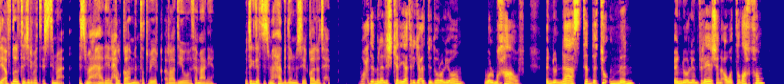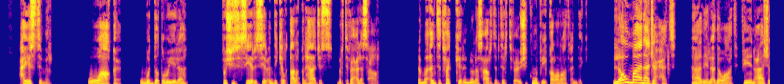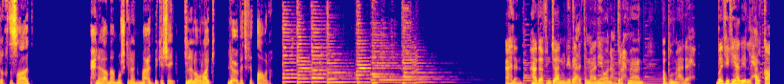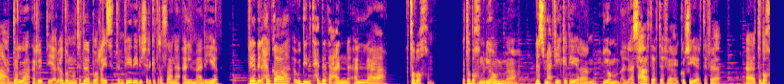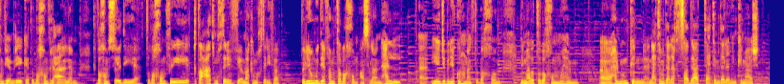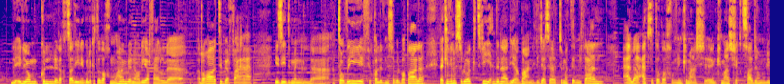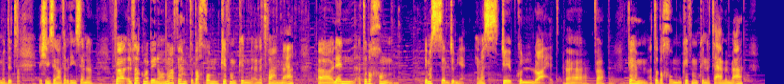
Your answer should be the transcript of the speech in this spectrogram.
لأفضل تجربة استماع. اسمع هذه الحلقة من تطبيق راديو ثمانية. وتقدر تسمعها بدون موسيقى لو تحب. واحدة من الإشكاليات اللي قاعد تدور اليوم والمخاوف أنه الناس تبدأ تؤمن أنه الإنفليشن أو التضخم حيستمر. وواقع ومدة طويلة. فش يصير؟ يصير عندك القلق الهاجس بارتفاع الأسعار. لما أنت تفكر أنه الأسعار تبي ترتفع وش يكون في قرارات عندك؟ لو ما نجحت هذه الأدوات في إنعاش الاقتصاد إحنا أمام مشكلة إنه ما عاد بقى شيء. كل الأوراق لعبت في الطاولة. أهلا. هذا فنجان من إذاعة ثمانية وأنا عبد الرحمن أبو مالح. ضيفي في هذه الحلقة عبد الله الربدي العضو المنتدب والرئيس التنفيذي لشركة رسانة المالية. في هذه الحلقة ودي نتحدث عن التضخم. التضخم اليوم نسمع فيه كثيرا اليوم الأسعار ترتفع كل شيء يرتفع تضخم في أمريكا، تضخم في العالم، تضخم في السعودية، تضخم في قطاعات مختلفة في أماكن مختلفة. فاليوم ودي أفهم التضخم أصلا، هل يجب أن يكون هناك تضخم؟ لماذا التضخم مهم؟ هل ممكن نعتمد على اقتصادات تعتمد على الانكماش؟ اليوم كل الاقتصاديين يقول لك التضخم مهم لأنه يرفع الرواتب يرفع يزيد من التوظيف يقلل نسب البطالة. لكن في نفس الوقت في عندنا اليابان اللي جالسة تمثل مثال على عكس التضخم الانكماش انكماش اقتصادهم لمدة 20 سنة أو 30 سنة. فالفرق ما بينهما فهم التضخم كيف ممكن نتفاهم معه؟ آه لأن التضخم يمس الجميع يمس جيب كل واحد. آه ففهم التضخم وكيف ممكن نتعامل معه.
